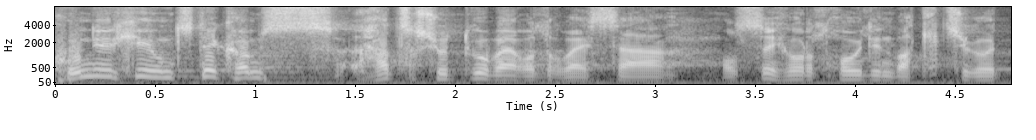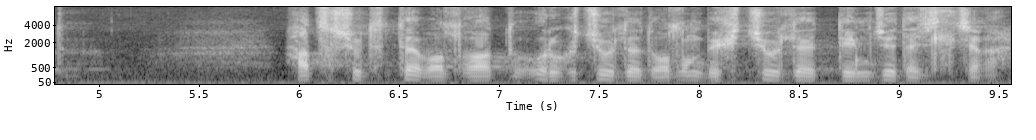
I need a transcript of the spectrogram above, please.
Хүний эрхийн үндэсний комисс хазах шүдгүү байгууллага байсан. Улсын хуулийн баталж өгөөд хазах шүдтэй болгоод өргөжүүлээд улам бэхжүүлээд дэмжиж ажиллаж байгаа.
